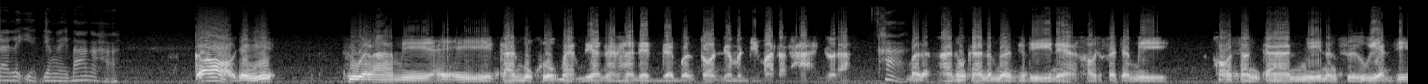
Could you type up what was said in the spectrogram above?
รายละเอียดยังไงบ้างอะคะ ก็อย่างนี้คือเวลามีไอ้ไอ้การบุกรุกแบบเนี้ยนะฮะเด่นเด่นเบื้องต้นเนี่ยมันมีมาตรฐานอยู่แล้วค่ะมาตรฐานของการดำเนินคดีเนี่ยเขาก็จะมีข้อสั่งการมีหนังสือเวียนที่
